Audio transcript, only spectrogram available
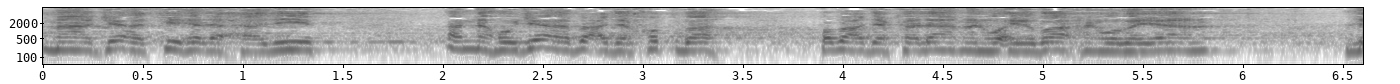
ما جاءت فيه الأحاديث أنه جاء بعد خطبة وبعد كلام وإيضاح وبيان ل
